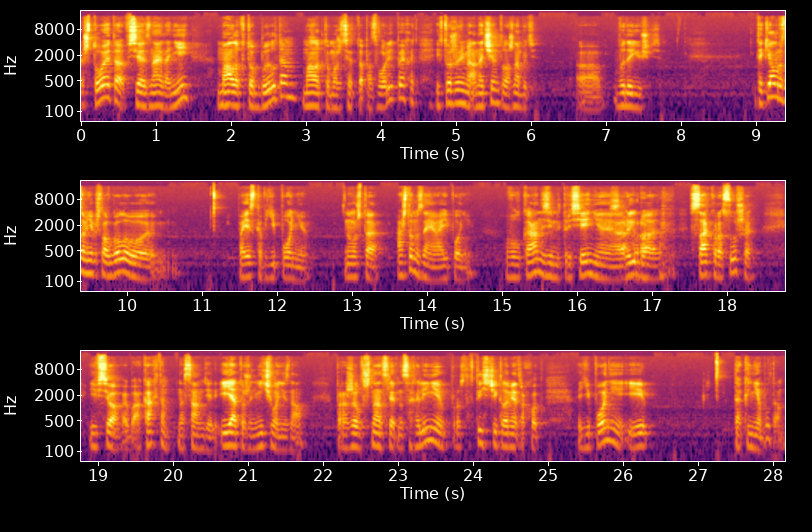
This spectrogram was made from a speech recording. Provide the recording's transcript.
что это, все знают о ней, мало кто был там, мало кто может себе туда позволить поехать, и в то же время она чем-то должна быть э, выдающейся. Таким образом мне пришла в голову поездка в Японию. Потому что, а что мы знаем о Японии? Вулкан, землетрясение, Сакура. рыба, сакура, суши. И все, как бы, а как там на самом деле? И я тоже ничего не знал. Прожил 16 лет на Сахалине, просто в тысячи километрах от Японии, и так и не был там.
